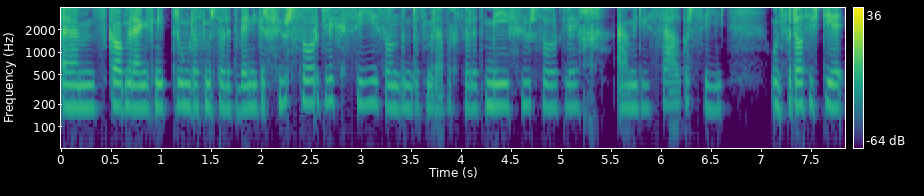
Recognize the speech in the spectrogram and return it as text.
ähm, es geht mir eigentlich nicht darum, dass wir weniger fürsorglich sein sondern dass wir einfach mehr fürsorglich auch mit uns selber sein. Und für das ist die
